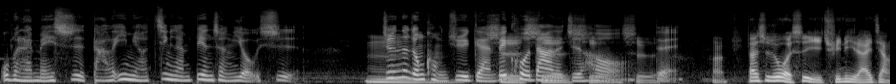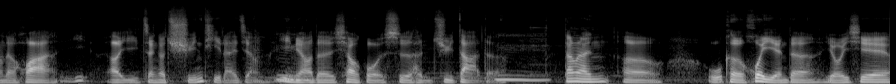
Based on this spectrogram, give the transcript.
我本来没事，打了疫苗竟然变成有事，嗯、就是那种恐惧感被扩大了之后，对，啊，但是如果是以群体来讲的话，以呃以整个群体来讲，疫苗的效果是很巨大的。嗯，当然呃无可讳言的，有一些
